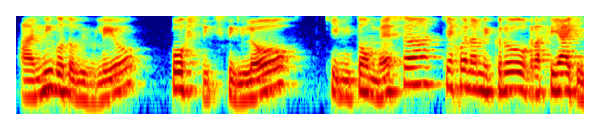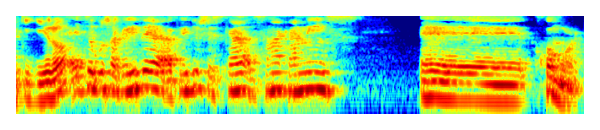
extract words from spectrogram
Ανοίγω το βιβλίο, post-it στυλό, κινητό μέσα και έχω ένα μικρό γραφιάκι εκεί γύρω. Έτσι όπως ακούγεται, ακούγεται ουσιαστικά σαν να κάνεις ε, homework.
